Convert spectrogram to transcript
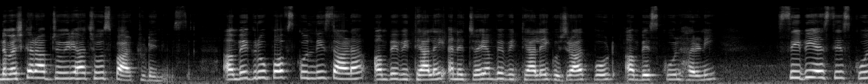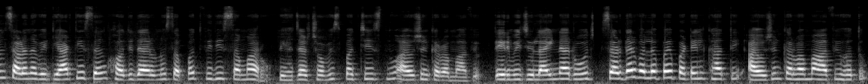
નમસ્કાર, આપ જોઈ રહ્યા છો spark today news Ambe group of સ્કૂલની શાળા, અંબે વિદ્યાલય અને જય અંબે વિદ્યાલય Gujarat board, Ambe school Harni CBSE school શાળાના વિદ્યાર્થી સંઘ હોદ્દેદારોનો શપથવિધિ સમારોહ બે હજાર ચોવીસ પચીસનું આયોજન કરવામાં આવ્યું. તેરમી જુલાઈના રોજ સરદાર વલ્લભભાઈ પટેલ ખાતે આયોજન કરવામાં આવ્યું હતું.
